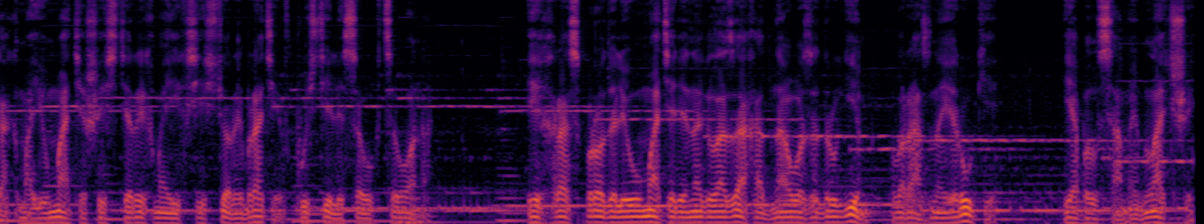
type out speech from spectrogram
как мою мать и шестерых моих сестер и братьев пустили с аукциона. Их распродали у матери на глазах одного за другим в разные руки. Я был самый младший.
